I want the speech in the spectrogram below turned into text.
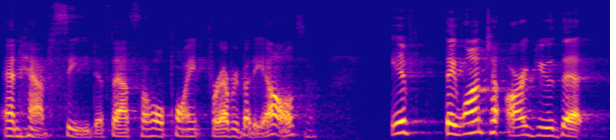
and have seed if that's the whole point for everybody else? If they want to argue that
